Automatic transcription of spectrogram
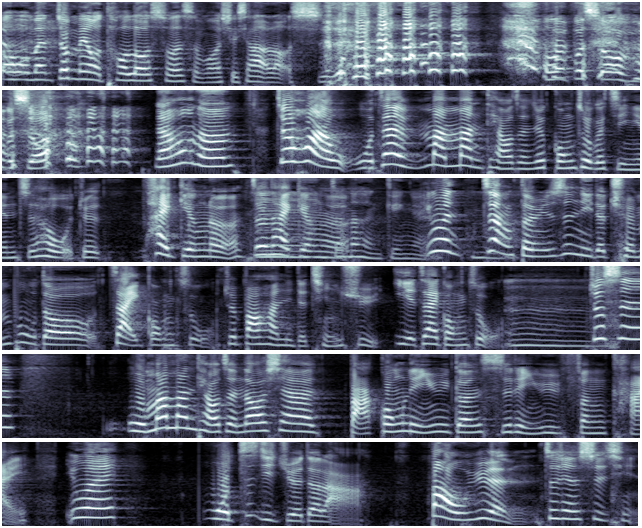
哦、我们就没有透露说什么学校的老师。我们不说，我们不说。然后呢，就后来我在慢慢调整，就工作个几年之后，我觉得。太惊了，真的太惊了，嗯，真的很惊哎！因为这样等于是你的全部都在工作，嗯、就包含你的情绪也在工作。嗯，就是我慢慢调整到现在，把公领域跟私领域分开，因为我自己觉得啦，抱怨这件事情，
